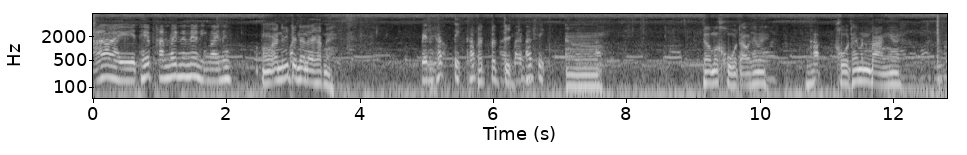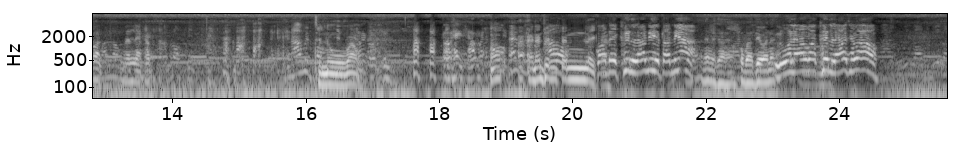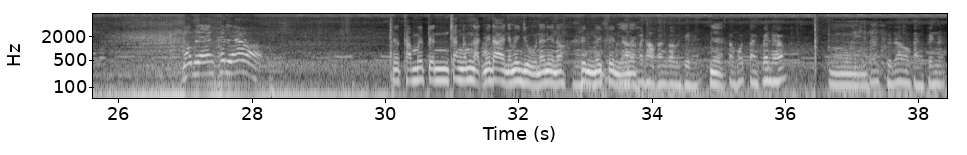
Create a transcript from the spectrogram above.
อ่าไอ้เทปพันไว้แน่นๆอีกหน่อยนึงอ๋ออันนี้เป็นอะไรครับเนี่ยเป็นพลาสติกครับพลาสติกใบพลาสติกอ๋อเรามาขูดเอาใช่ไหมครับขูดให้มันบางไงก็นั่นแหละครับ ชนูว่าวอ๋ออันนั้นเป็นเอ้าเป็นเหล็กก็อะได้ขึ้นแล้วนี่ตอนเนี้ยนี่ไม่ใช่ก็แบบเดียวนะรู้แล้วว่าขึ้นแล้วใช่เปล่าลมแรงขึ้นแล้ว จะทำไม่เป็นช่างน้ำหนักไม่ได้เนี่ยไม่อยู่นะนี่เนาะขึ้นไม่ขึ้นแล้วเนาะไม่เท่ากันก็ไม่คืนนะเนี่ยต่างคนต่างเป็นนะครับอืมคืนแล้วต่างเป็นนะ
